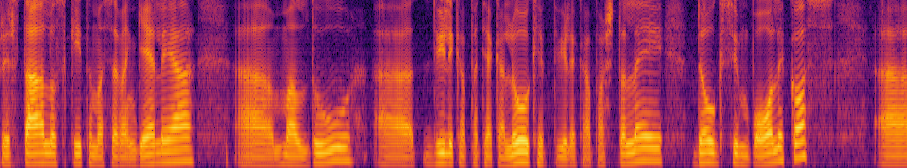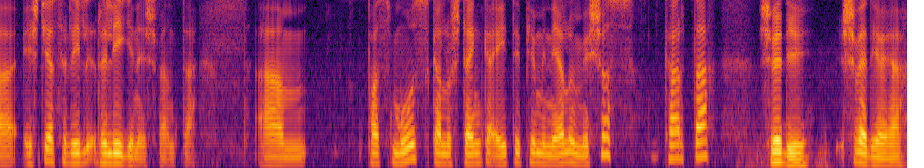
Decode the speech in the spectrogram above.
prie stalo skaitomas Evangelija, maldų, 12 patiekalų, kaip 12 paštalai, daug simbolikos, iš ties religinė šventa. Pas mus gal užtenka eiti pieminėlių mišios kartą. Švedijoje. Švedijoje.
